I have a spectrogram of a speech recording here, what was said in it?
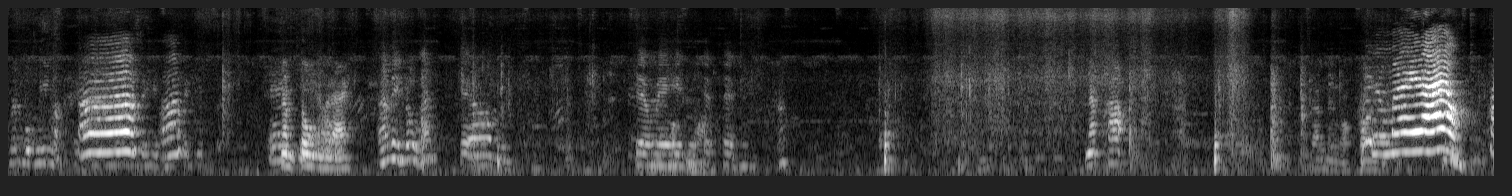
อกไปงอกเลยหึแม่บอกปลาทำมันมาแม่บอกปลาน้อยเป็นเลี้ยงเกาะแล้วมีเกาะมันบุกมีหมักอ่าน้ำต้มอะไรอันนี้ลูกนะแก้วแก้วเมย์เห็นแท้ๆนี่อะนักข้าวด้านหนึ่งออกไป ทำไมแล้วไป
